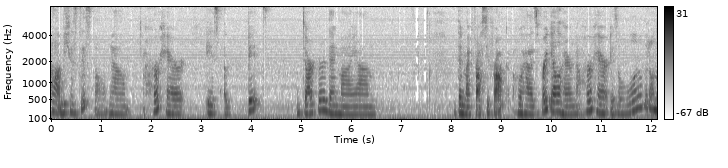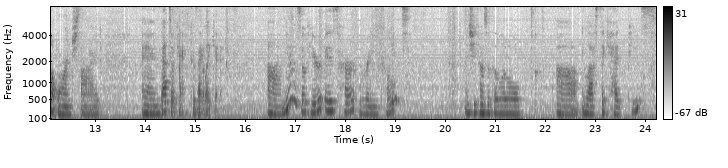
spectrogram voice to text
Um, because this doll now, her hair is a bit darker than my um, than my Frosty Frock, who has bright yellow hair. Now her hair is a little bit on the orange side, and that's okay because I like it. Um, yeah, so here is her raincoat, and she comes with a little uh, elastic headpiece.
